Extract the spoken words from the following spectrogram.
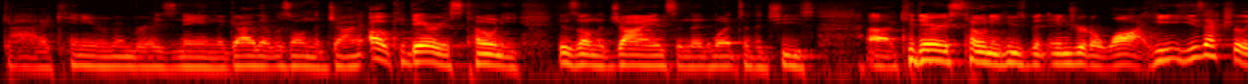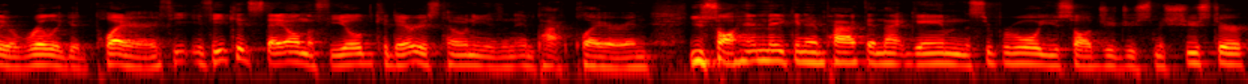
God, I can't even remember his name. The guy that was on the Giants. Oh, Kadarius Toney. He was on the Giants and then went to the Chiefs. Uh, Kadarius Toney, who's been injured a lot. He, he's actually a really good player. If he if he could stay on the field, Kadarius Toney is an impact player, and you saw him make an impact in that game in the Super Bowl. You saw Juju Smith-Schuster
